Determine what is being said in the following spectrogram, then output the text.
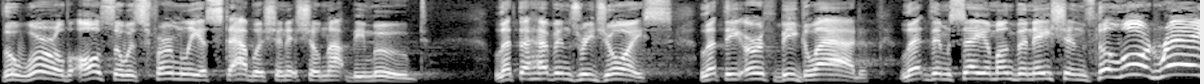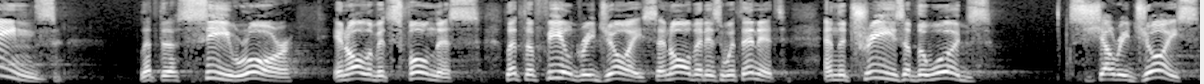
The world also is firmly established and it shall not be moved. Let the heavens rejoice let the earth be glad. Let them say among the nations, The Lord reigns. Let the sea roar in all of its fullness. Let the field rejoice and all that is within it. And the trees of the woods shall rejoice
